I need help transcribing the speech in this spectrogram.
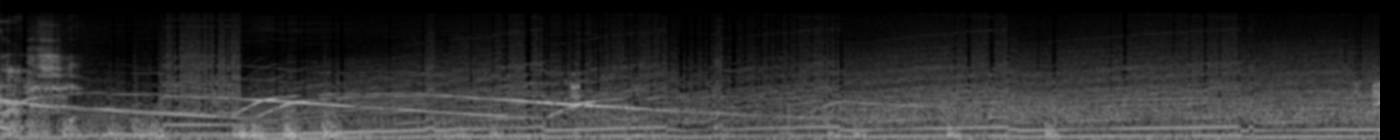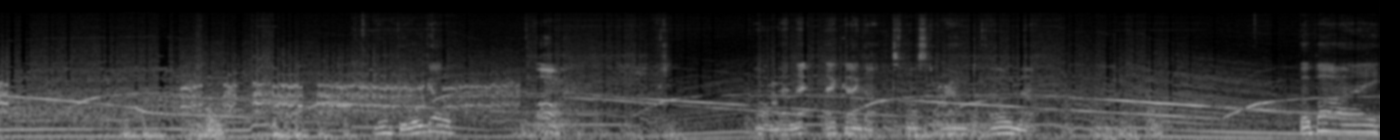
Oh, shit. Here we go. Oh. Oh man, that, guy got tossed around. Oh no. Bye-bye.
